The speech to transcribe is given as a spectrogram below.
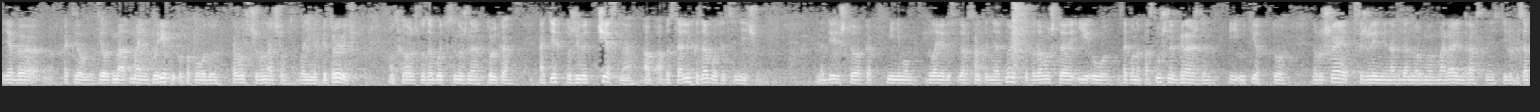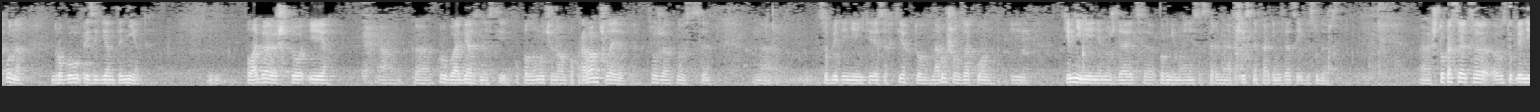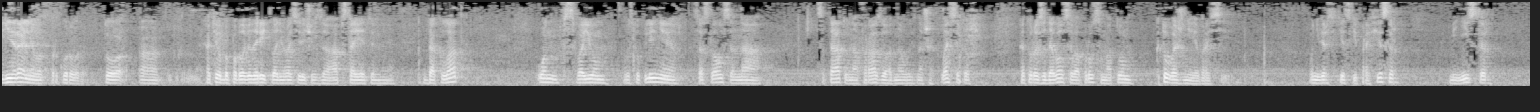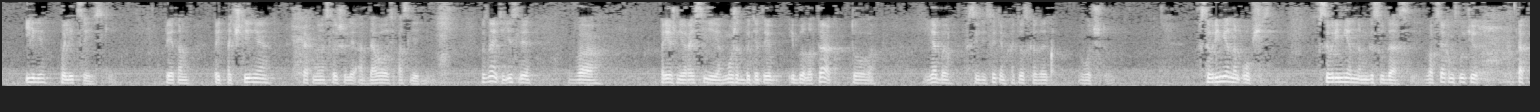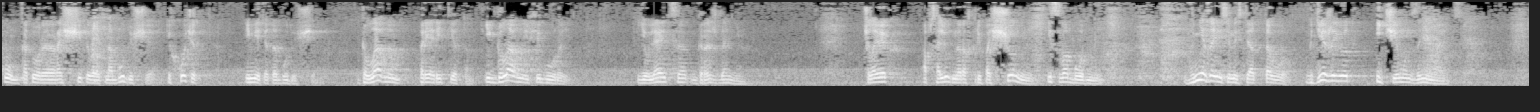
Я бы хотел сделать ма- маленькую реплику по поводу того, с чего начал Владимир Петрович. Он сказал, что заботиться нужно только о тех, кто живет честно, об, об остальных и заботиться нечем. Надеюсь, что как минимум к главе государства это не относится, потому что и у законопослушных граждан, и у тех, кто нарушает, к сожалению, иногда нормы морали, нравственности либо закона, другого президента нет. Полагаю, что и а, к кругу обязанностей уполномоченного по правам человека тоже относится на соблюдение интересов тех, кто нарушил закон и тем не менее нуждается во внимании со стороны общественных организаций и государств. А, Что касается выступления генерального прокурора, то э, хотел бы поблагодарить Владимира Васильевича за обстоятельный доклад. Он в своем выступлении сослался на цитату, на фразу одного из наших классиков, который задавался вопросом о том, кто важнее в России. Университетский профессор, министр или полицейский. При этом предпочтение, как мы слышали, отдавалось последнему. Вы знаете, если в прежней России, может быть, это и было так, то я бы в связи с этим хотел сказать вот что. В современном обществе, в современном государстве, во всяком случае в таком, которое рассчитывает на будущее и хочет иметь это будущее, главным приоритетом и главной фигурой является гражданин. Человек абсолютно раскрепощенный и свободный, вне зависимости от того, где живет и чем он занимается.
